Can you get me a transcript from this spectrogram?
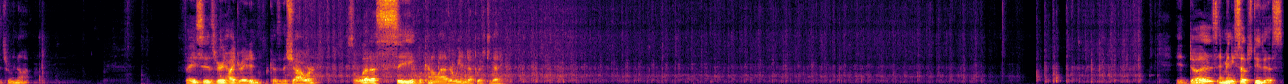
It's really not. Face is very hydrated because of the shower. So let us see what kind of lather we end up with today. It does, and many soaps do this.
